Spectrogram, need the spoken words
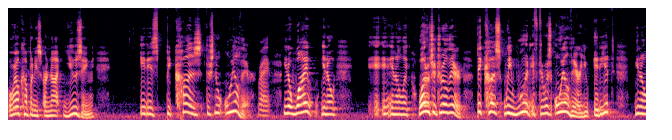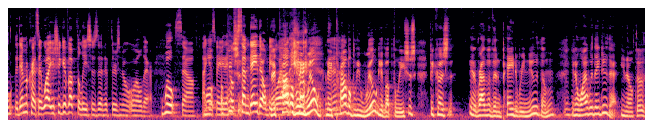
oil companies are not using, it is because there's no oil there. Right. You know why? You know, i- i- you know, like why don't you drill there? Because we would if there was oil there. You idiot. You know. The Democrats say, well, you should give up the leases then if there's no oil there. Well, so I well, guess maybe they hope so someday there'll be they oil probably there. will. They probably will give up the leases because, you know, rather than pay to renew them, you mm-hmm. know, why would they do that? You know. Those,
